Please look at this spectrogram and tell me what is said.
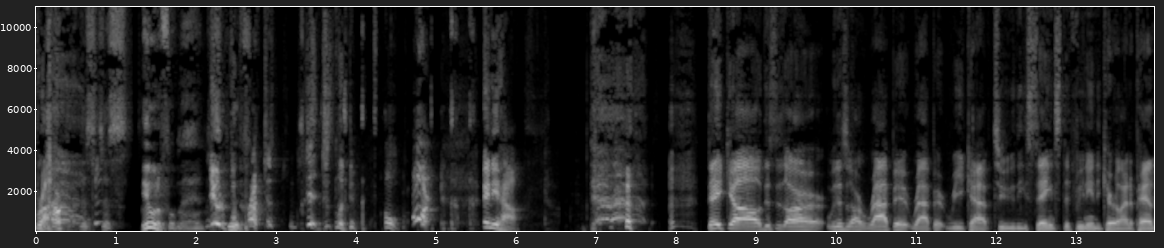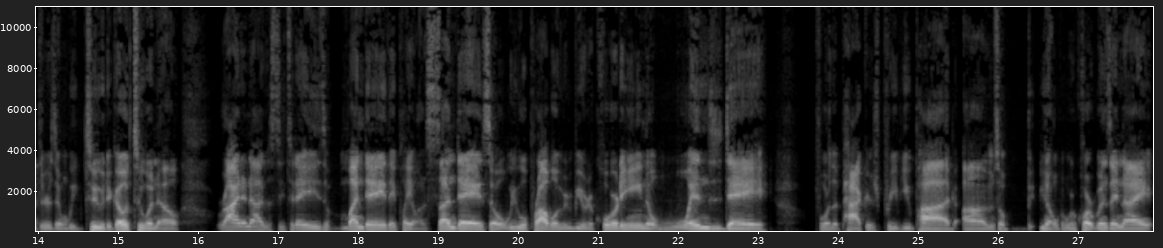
bro, it's just beautiful, man. beautiful, bro. Just, just, just look at it. oh, hard. Anyhow, thank y'all. This is our this is our rapid rapid recap to the Saints defeating the Carolina Panthers in Week Two to go two and zero. Ryan and I, see, today's Monday. They play on Sunday, so we will probably be recording Wednesday for the Packers preview pod. Um, so you know, we'll record Wednesday night.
